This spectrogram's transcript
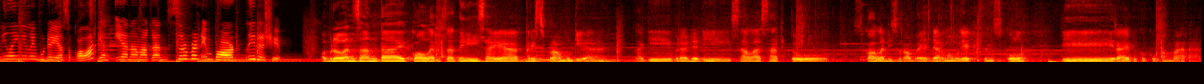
nilai-nilai budaya sekolah yang ia namakan Servant Empowered Leadership. Obrolan santai collab saat ini saya Chris Pramudia lagi berada di salah satu sekolah di Surabaya Dharma Mulia Christian School di Raya Duku Kupang Barat.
